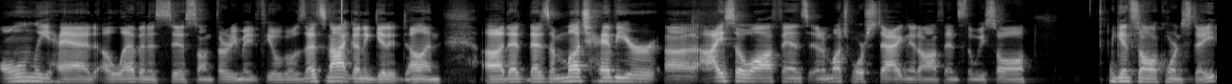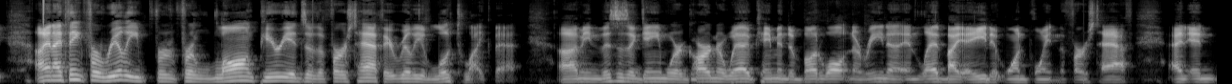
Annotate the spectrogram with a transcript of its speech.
only had 11 assists on 30 made field goals. That's not going to get it done. Uh, that that is a much heavier uh, ISO offense and a much more stagnant offense than we saw against Alcorn State. Uh, and I think for really for for long periods of the first half, it really looked like that. Uh, I mean, this is a game where Gardner-Webb came into Bud Walton Arena and led by eight at one point in the first half, and and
